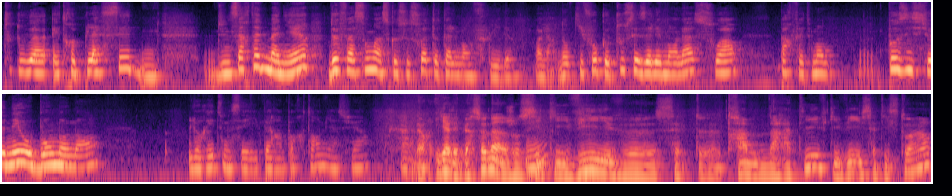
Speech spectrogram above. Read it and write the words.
tout doit être placé d'une certaine manière, de façon à ce que ce soit totalement fluide. Voilà. Donc il faut que tous ces éléments-là soient parfaitement positionnés au bon moment le rythme, c'est hyper important, bien sûr. Alors, il y a les personnages aussi qui vivent euh, cette euh, trame narrative, qui vivent cette histoire.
